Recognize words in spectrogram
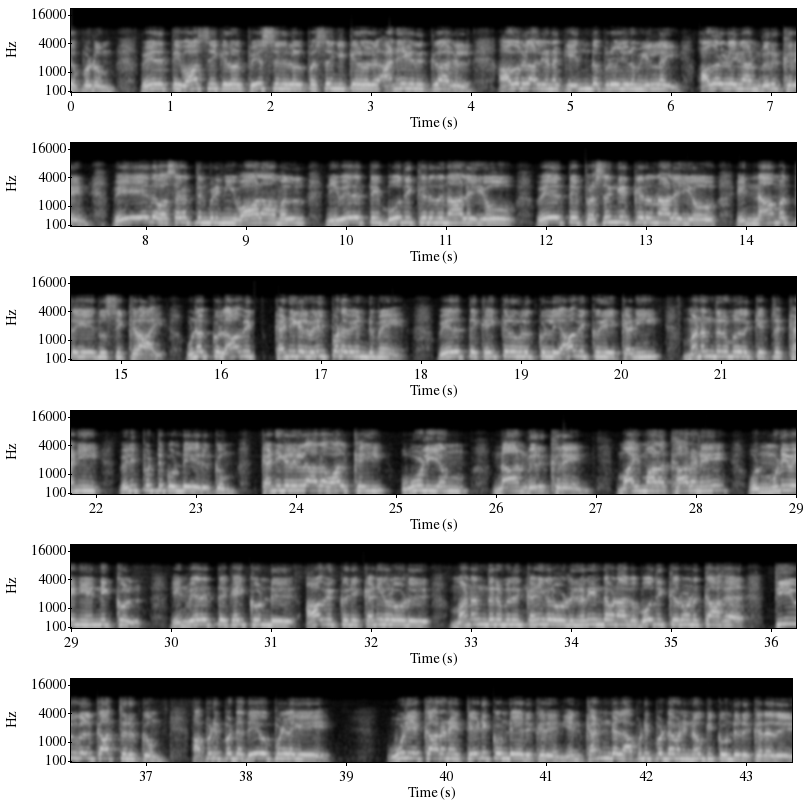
ஆசீர்வதிக்கப்படும் வேதத்தை வாசிக்கிறவர்கள் பேசுகிறவர்கள் பிரசங்கிக்கிறவர்கள் அநேகர் இருக்கிறார்கள். அவர்களால் எனக்கு எந்த பிரயோஜனமும் இல்லை. அவர்களை நான் வெறுக்கிறேன். வேத வசனத்தின்படி நீ வாழாமல் நீ வேதத்தை போதிக்கிறதுனாலேயோ வேதத்தை பிரசங்கிக்கிறதுனாலேயோ என் நாமத்தையே தூசிக்கிறாய். உனக்குள் ஆவி கனிகள் வெளிப்பட வேண்டுமே. வேதத்தை கைக்கல்களுக்குள்ளே ஆவிக்குரிய கனி மனம் திரும்புதலுக்கேற்ற கனி வெளிப்பட்டு கொண்டே இருக்கும். கனிகள் இல்லாத வாழ்க்கை ஊழியம் நான் வெறுக்கிறேன். மாய்மாலக்காரனே உன் முடிவை நீ எண்ணிக்கொள். என் வேதத்தை கைக்கொண்டு ஆவிக்குரிய கனிகளோடு மனம் திரும்புதல் கனிகளோடு நிறைந்தவனாக போதிக்கிறவனுக்காக தீவுகள் காத்திருக்கும். அப்படிப்பட்ட தேவ பிள்ளையே ஊழியக்காரனை தேடிக்கொண்டே இருக்கிறேன். என் கண்கள் அப்படிப்பட்டவனை நோக்கி கொண்டிருக்கிறது.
